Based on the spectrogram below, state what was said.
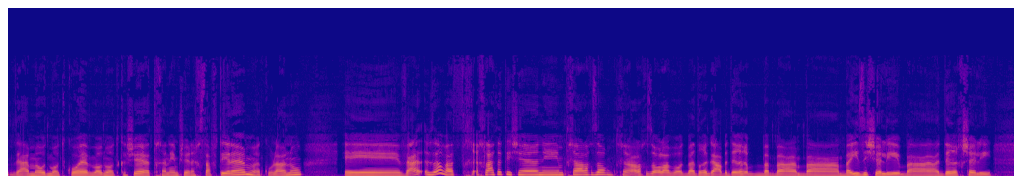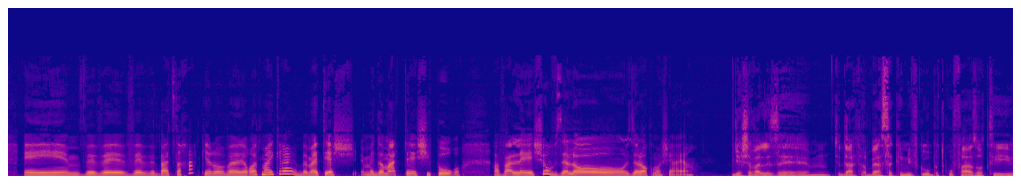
זה היה מאוד מאוד כואב מאוד מאוד קשה התכנים שנחשפתי אליהם כולנו. אה, וזהו ואז החלטתי שאני מתחילה לחזור מתחילה לחזור לעבוד בהדרגה בדרך באיזי שלי בדרך שלי אה, ובהצלחה כאילו ולראות מה יקרה באמת יש מגמת אה, שיפור אבל שוב זה לא זה לא כמו שהיה. יש אבל איזה את יודעת הרבה עסקים נפגעו בתקופה הזאתי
